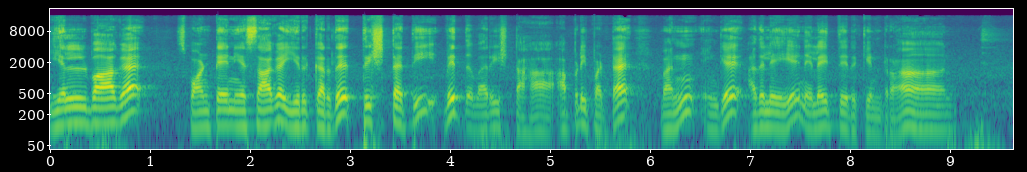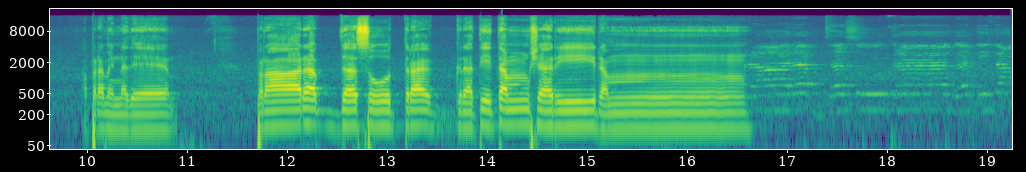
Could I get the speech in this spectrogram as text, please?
இயல்பாக ஸ்பான்டேனியஸாக இருக்கிறது திஷ்டதி வித் வரிஷ்டா அப்படிப்பட்டவன் இங்கே அதிலேயே நிலைத்திருக்கின்றான் அப்புறம் என்னது प्रारब्धसूत्रग्रथितं शरीरम् प्रारब्धसूत्रगतितं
